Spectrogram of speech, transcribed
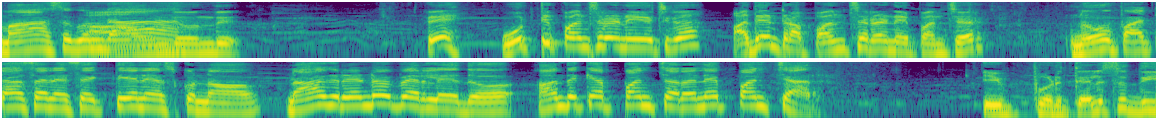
మాసుగుందా? ఉంది ఉంది. రే ఒట్టి పంచర్ అనేయచ్చుగా? అదేంట్రా పంచర్ అనే పంచర్? నువ్వు పటాస్ అనే శక్తి అని వేసుకున్నావు నాకు రెండో పేరు లేదు అందుకే పంచర్ అనే పంచర్ ఇప్పుడు తెలుసుది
